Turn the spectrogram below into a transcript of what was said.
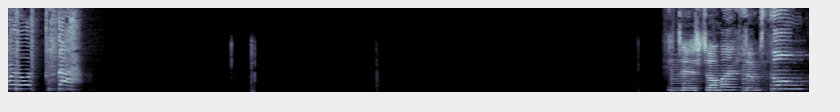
외웠다. 히즈쇼 말씀 송.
